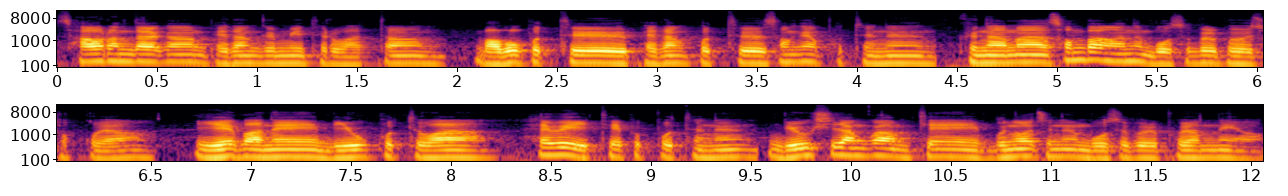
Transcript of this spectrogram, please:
4월 한 달간 배당금이 들어왔던 마보포트, 배당포트, 성장포트는 그나마 선방하는 모습을 보여줬고요. 이에 반해 미국 포트와 해외 ETF 포트는 미국 시장과 함께 무너지는 모습을 보였네요.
